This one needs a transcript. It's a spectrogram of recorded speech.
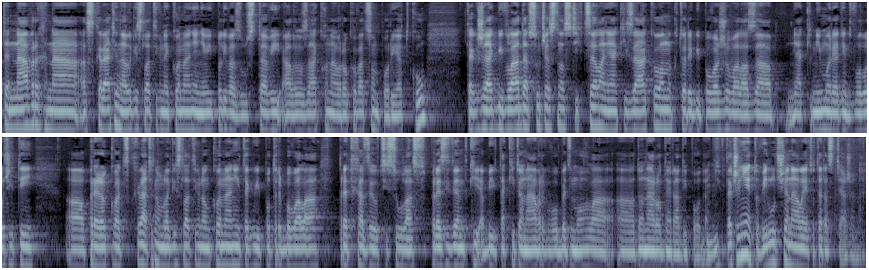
ten návrh na skrátené legislatívne konanie nevyplýva z ústavy, ale zo zákona o rokovacom poriadku. Takže ak by vláda v súčasnosti chcela nejaký zákon, ktorý by považovala za nejaký mimoriadne dôležitý, prerokovať v skrátenom legislatívnom konaní, tak by potrebovala predchádzajúci súhlas prezidentky, aby takýto návrh vôbec mohla do Národnej rady podať. Mm. Takže nie je to vylúčené, ale je to teraz ťažené.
